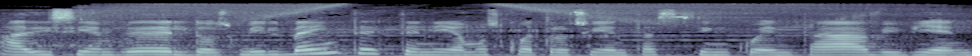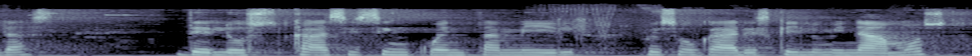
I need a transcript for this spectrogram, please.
a diciembre del 2020 teníamos 450 viviendas de los casi 50 mil pues, hogares que iluminamos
